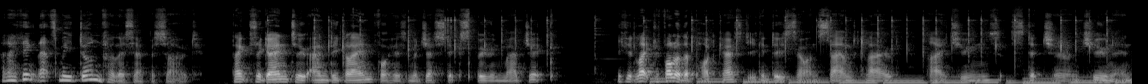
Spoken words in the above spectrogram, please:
And I think that's me done for this episode. Thanks again to Andy Glenn for his majestic spoon magic. If you'd like to follow the podcast, you can do so on SoundCloud, iTunes, Stitcher, and TuneIn,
